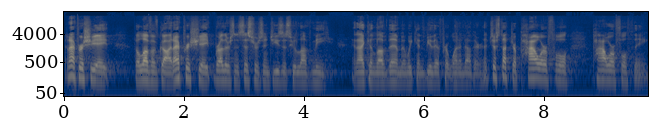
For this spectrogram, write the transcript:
And I appreciate the love of God. I appreciate brothers and sisters in Jesus who love me, and I can love them, and we can be there for one another. That's just such a powerful, powerful thing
